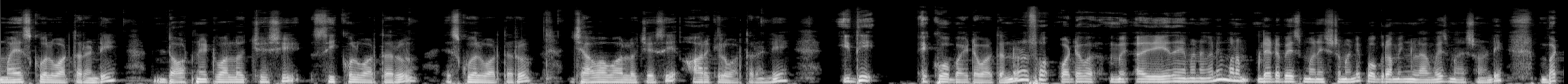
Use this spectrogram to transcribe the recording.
మైఎస్క్యూఎల్ వాడతారండి. డాట్ నెట్ వాళ్ళు వచ్చేసి సీక్వల్ వాడతారు ఎస్క్యూఎల్ వాడతారు. జావా వాళ్ళు వచ్చేసి ఆర్కిల్ వాడతారండి. ఇది ఎక్కువ బయట వాడుతుంటారు సో వాట్ ఎవర్ ఏదేమైనా కానీ మనం డేటాబేస్ మన ఇష్టం అండి. ప్రోగ్రామింగ్ లాంగ్వేజ్ మన ఇష్టం అండి. బట్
